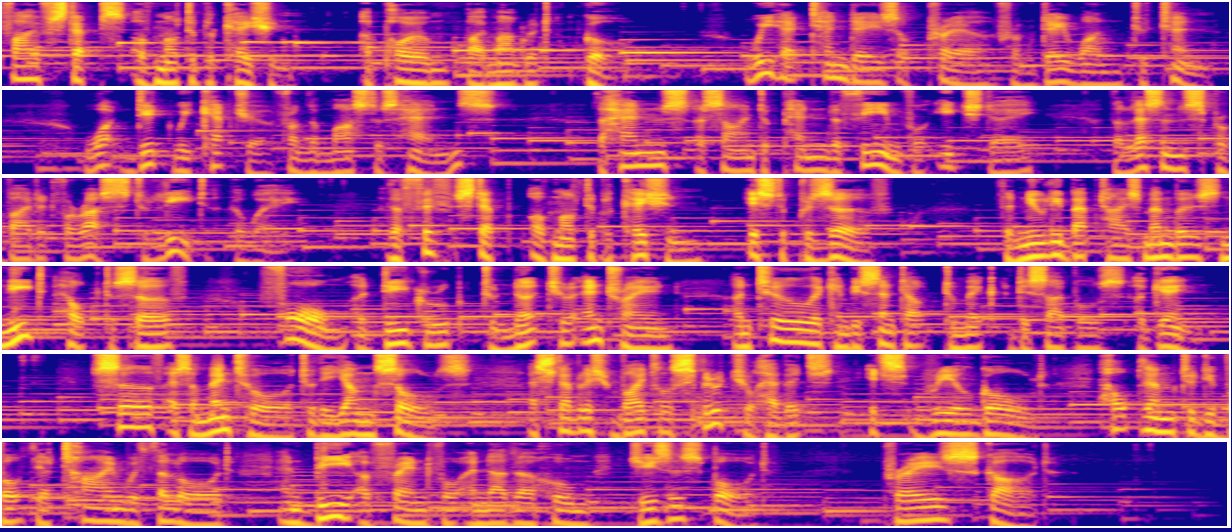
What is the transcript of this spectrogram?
Five Steps of Multiplication, a poem by Margaret Goh. We had 10 days of prayer from day 1 to 10. What did we capture from the Master's hands? The hands assigned to pen the theme for each day, the lessons provided for us to lead the way. The fifth step of multiplication is to preserve. The newly baptized members need help to serve form a D group to nurture and train until they can be sent out to make disciples again. Serve as a mentor to the young souls. Establish vital spiritual habits, its real gold. Help them to devote their time with the Lord and be a friend for another whom Jesus bored. Praise God.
